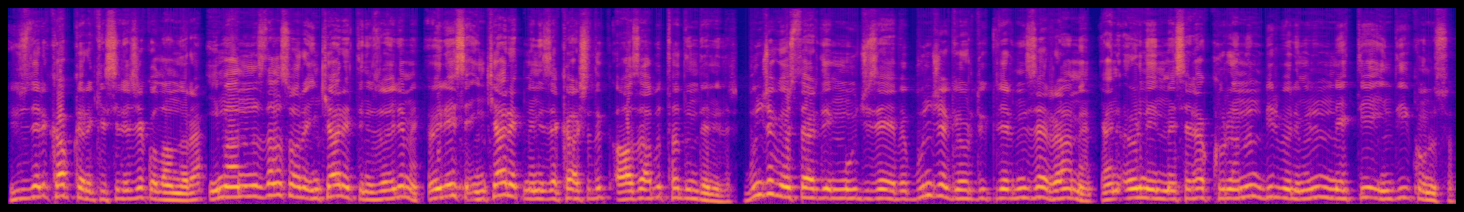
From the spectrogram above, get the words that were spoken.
yüzleri kapkara kesilecek olanlara imanınızdan sonra inkar ettiniz öyle mi? Öyleyse inkar etmenize karşılık azabı tadın denilir. Bunca gösterdiğim mucizeye ve bunca gördüklerinize rağmen yani örneğin mesela Kur'an'ın bir bölümünün Mehdi'ye indiği konusu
